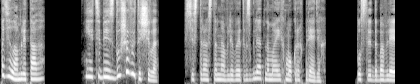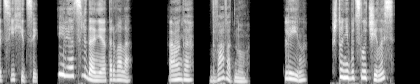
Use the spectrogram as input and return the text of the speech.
«По делам летала». «Я тебя из души вытащила?» Сестра останавливает взгляд на моих мокрых прядях. После добавляет с ехицей. «Или от свидания оторвала». «Ага, Два в одном. Лин, что-нибудь случилось?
